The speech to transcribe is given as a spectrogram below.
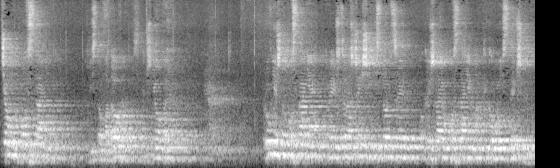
ciąg powstań listopadowe, styczniowe. Również to powstanie, które już coraz częściej historycy określają powstaniem antykomunistycznym.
